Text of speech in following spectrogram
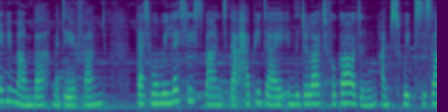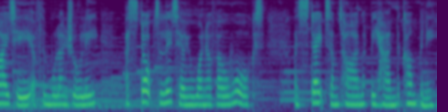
May remember, my dear friend, that when we lately spent that happy day in the delightful garden and sweet society of the Moulin Joly, I stopped a little in one of our walks and stayed some time behind the company.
